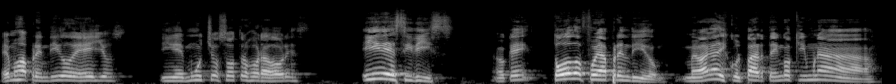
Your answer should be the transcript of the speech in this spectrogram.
Hemos aprendido de ellos y de muchos otros oradores. Y decidís, ¿ok? Todo fue aprendido. Me van a disculpar, tengo aquí una,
